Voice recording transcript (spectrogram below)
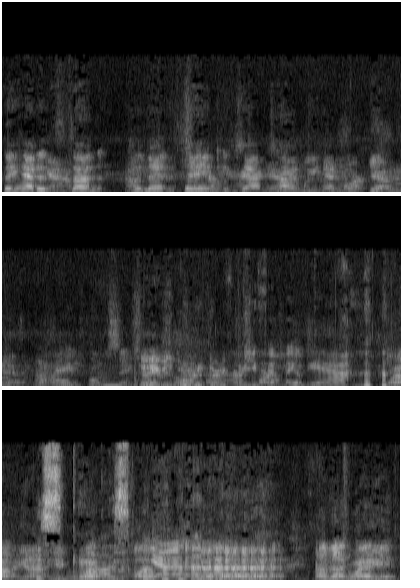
They had a Yeah. son I'll in that need to same check on exact her. time we had Mark. Yeah, yeah. Uh, he was born the same. So he was born the 31st Are you March? filming? Yeah. Well, you know, This is you, welcome to the chaos. club. Yeah. No, Not not, the not 28th. him.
